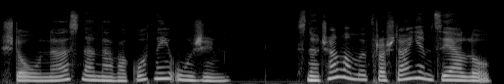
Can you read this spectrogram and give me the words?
что у нас на новогодний ужин. Сначала мы прочитаем диалог.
